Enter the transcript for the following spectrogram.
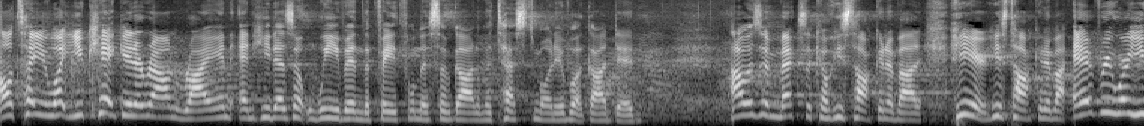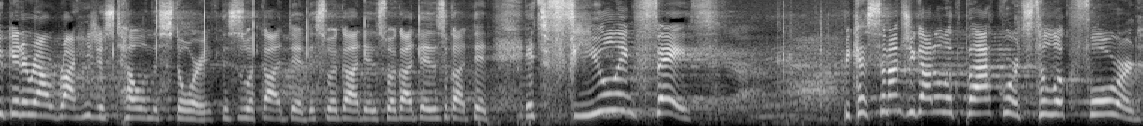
I'll tell you what, you can't get around Ryan and he doesn't weave in the faithfulness of God and the testimony of what God did. I was in Mexico, he's talking about it. Here, he's talking about everywhere you get around right, he's just telling the story. This is what God did, this is what God did, this is what God did, this is what God did. It's fueling faith. Because sometimes you got to look backwards to look forward.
